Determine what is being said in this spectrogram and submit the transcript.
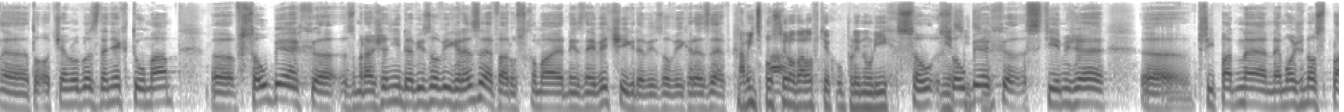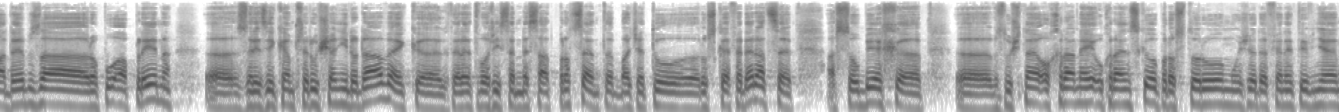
eh, to, o čem mluvil Zdeněk Tuma, v souběh zmražení devizových rezerv, a Rusko má jedny z největších devizových rezerv. Navíc posilovalo v těch uplynulých sou, Souběh s tím, že případné nemožnost pladeb za ropu a plyn s rizikem přerušení dodávek, které tvoří 70% budžetu Ruské federace a souběh prospěch vzdušné ochrany ukrajinského prostoru může definitivně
